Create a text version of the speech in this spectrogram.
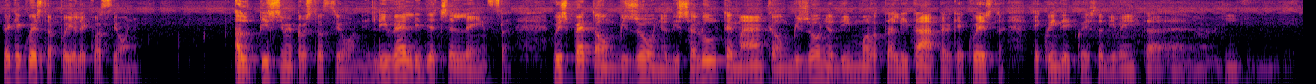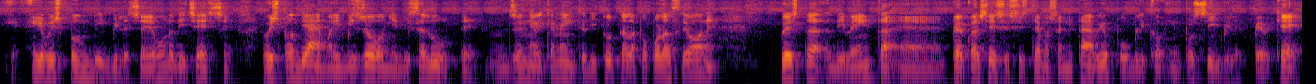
Perché questa poi è l'equazione. Altissime prestazioni, livelli di eccellenza, rispetto a un bisogno di salute ma anche a un bisogno di immortalità, perché questo, e quindi questo diventa eh, irrispondibile, se uno dicesse rispondiamo ai bisogni di salute genericamente di tutta la popolazione, questo diventa eh, per qualsiasi sistema sanitario pubblico impossibile, perché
